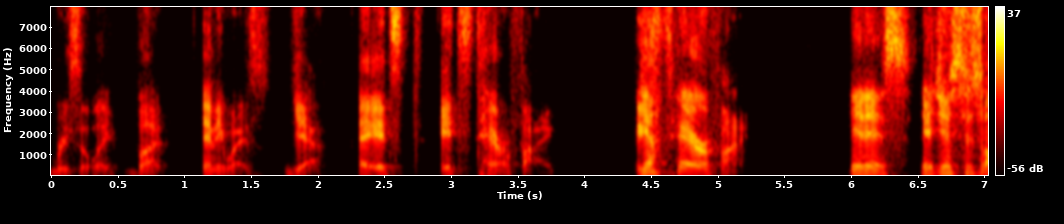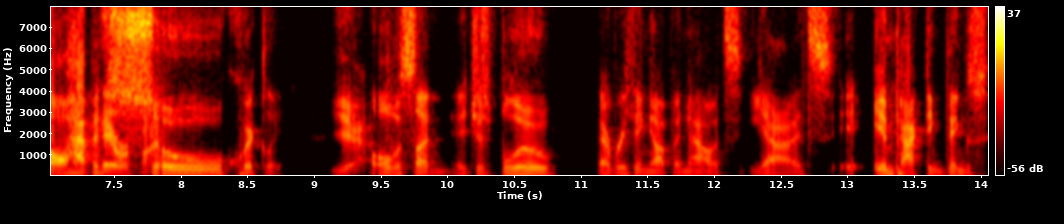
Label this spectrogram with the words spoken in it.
recently. But anyways, yeah, it's it's terrifying. It's Yeah. terrifying. It is. It just has all happened terrifying. so quickly. Yeah. All of a sudden, it just blew everything up, and now it's yeah, it's impacting things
